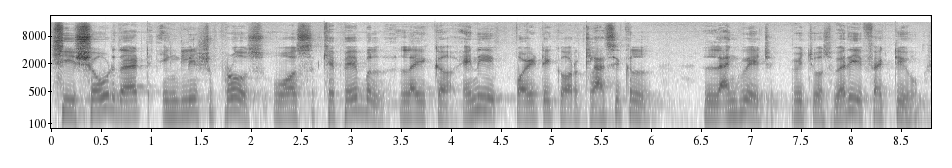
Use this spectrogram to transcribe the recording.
he showed that English prose was capable, like uh, any poetic or classical language, which was very effective.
